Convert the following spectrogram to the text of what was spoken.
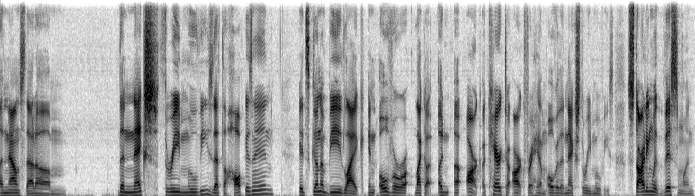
announced that um, the next three movies that the Hulk is in it's gonna be like an over like a, a, a arc a character arc for him over the next three movies. Starting with this one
